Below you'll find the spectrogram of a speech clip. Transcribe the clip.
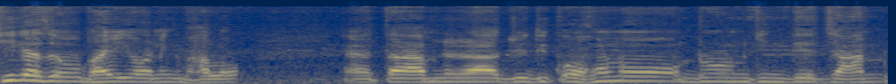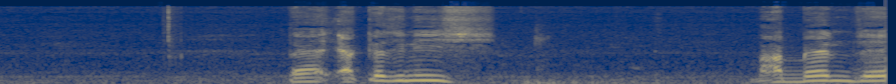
ঠিক আছে, ও ভাই অনেক ভালো। তা আপনারা যদি কখনো ড্রোন কিনতে যান তা একটা জিনিস ভাববেন যে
